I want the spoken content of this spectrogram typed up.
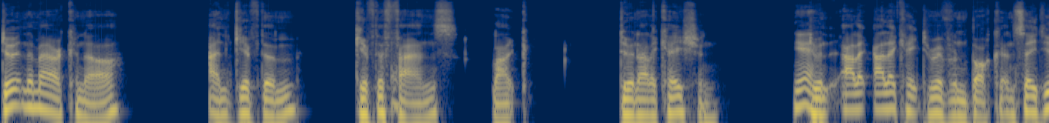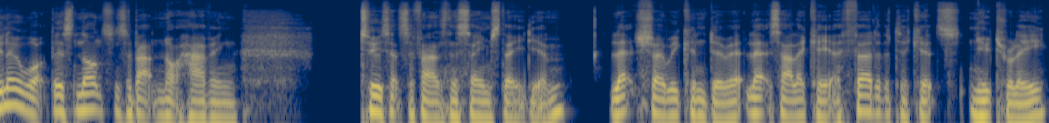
Do it in the Maracana, and give them give the fans like do an allocation. Yeah. Do an, alloc- allocate to River and Boca and say, do you know what? This nonsense about not having two sets of fans in the same stadium. Let's show we can do it. Let's allocate a third of the tickets neutrally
